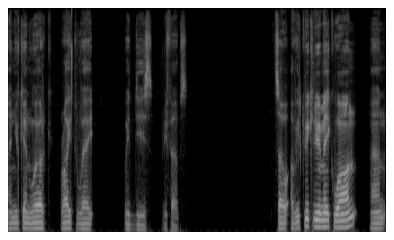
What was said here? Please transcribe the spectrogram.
and you can work right away with these prefabs so I will quickly make one and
